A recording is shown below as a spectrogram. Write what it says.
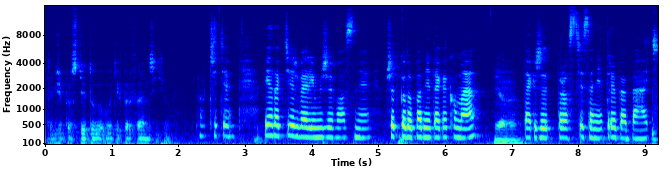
Takže prostě je to o těch preferencích. No. Určite. Ja taktiež verím, že vlastne všetko dopadne tak, ako má. Yeah. Takže proste sa netreba báť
